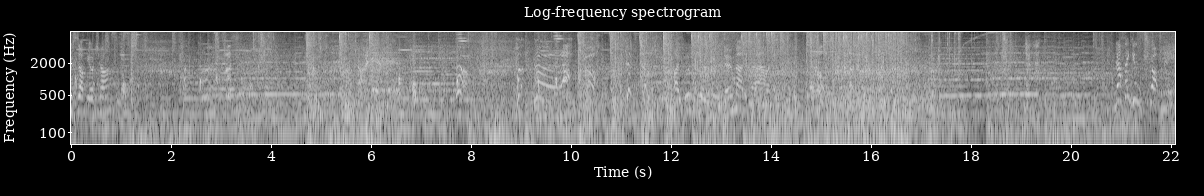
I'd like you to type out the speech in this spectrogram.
used up your chances. I will kill you, no matter how Nothing can stop me.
